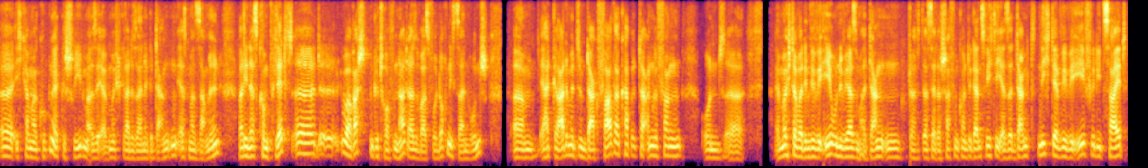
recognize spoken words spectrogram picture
Äh, ich kann mal gucken, er hat geschrieben, also er möchte gerade seine Gedanken erstmal sammeln, weil ihn das komplett äh, überrascht getroffen hat. Also war es wohl doch nicht sein Wunsch. Ähm, er hat gerade mit dem Dark Father Capital angefangen und äh, er möchte aber dem WWE-Universum halt danken, dass, er das schaffen konnte. Ganz wichtig, also dankt nicht der WWE für die Zeit,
